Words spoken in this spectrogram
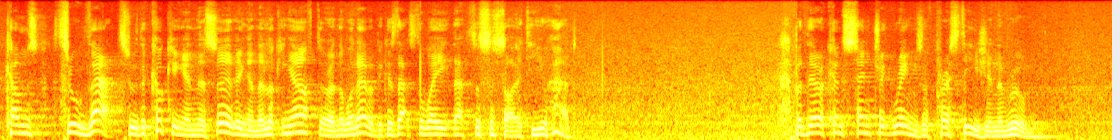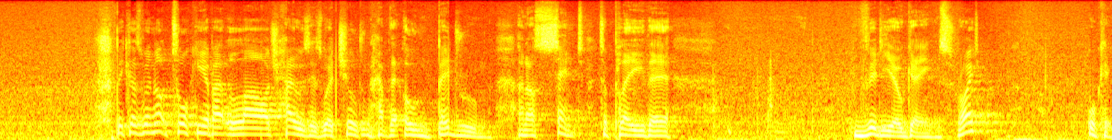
comes through that, through the cooking and the serving and the looking after and the whatever because that's the way, that's the society you had. But there are concentric rings of prestige in the room. Because we're not talking about large houses where children have their own bedroom and are sent to play their video games, right? Okay,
